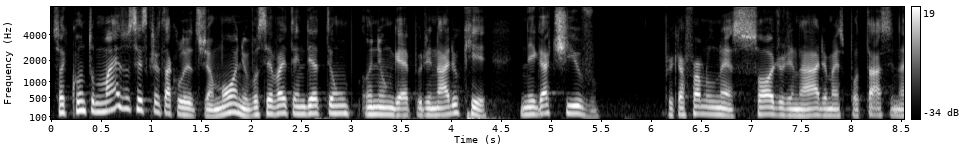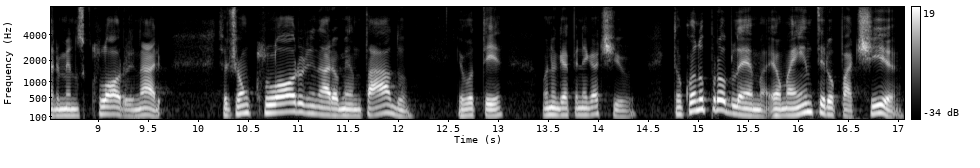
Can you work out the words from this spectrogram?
Só que quanto mais você excretar cloreto de amônio, você vai tender a ter um anion gap urinário que negativo. Porque a fórmula não é sódio urinário mais potássio urinário menos cloro urinário. Se eu tiver um cloro urinário aumentado, eu vou ter um anion gap negativo. Então, quando o problema é uma enteropatia,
